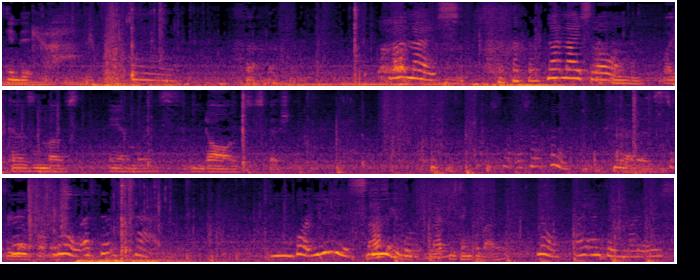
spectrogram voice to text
Skinned it. Oh. Not nice. Not nice at all. My cousin loves animals and dogs, especially. That's not, that's not funny. Yeah, it is. It's That's pretty important. no, that's very sad. Or you didn't even Not skin if, it you, not if you think about it. No, I am thinking about it. It's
